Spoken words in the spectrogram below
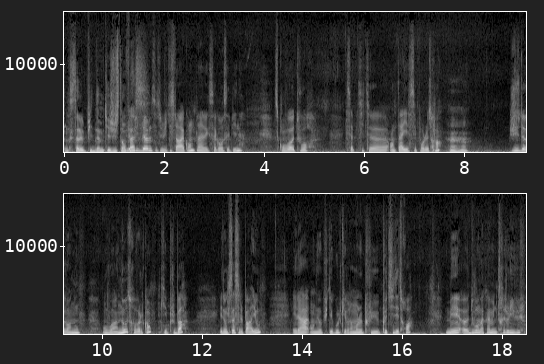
Donc c'est ça le pit dome qui est juste en le face. pit d'homme, c'est celui qui se la raconte là avec sa grosse épine. Ce qu'on voit autour, sa petite euh, entaille, c'est pour le train. Mhm. Juste devant nous, on voit un autre volcan qui est plus bas. Et donc ça, c'est le Pariou. Et là, on est au Puy des Goules qui est vraiment le plus petit des trois. Mais euh, d'où on a quand même une très jolie vue.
